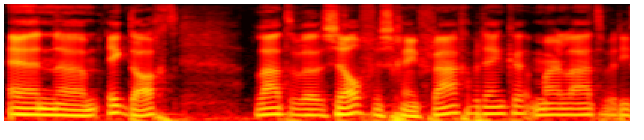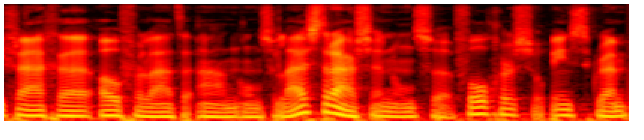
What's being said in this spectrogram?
En ik dacht, laten we zelf eens geen vragen bedenken, maar laten we die vragen overlaten aan onze luisteraars en onze volgers op Instagram.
